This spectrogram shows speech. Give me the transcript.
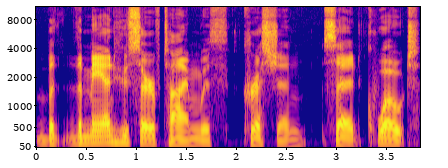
But the man who served time with Christian said, quote,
